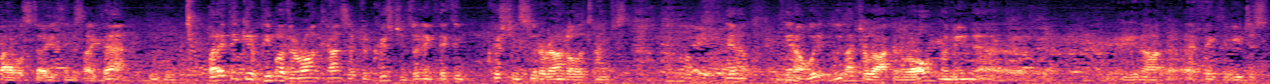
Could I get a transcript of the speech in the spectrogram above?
Bible study, things like that. Mm-hmm. But I think you know people have the wrong concept of Christians. I think they think Christians sit around all the time, just you know, you know, we, we like to rock and roll. I mean, uh, know, I think that you just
